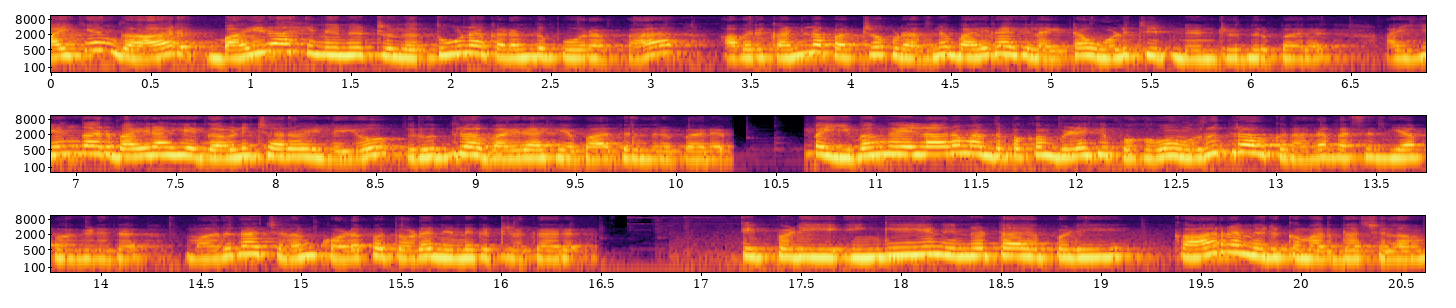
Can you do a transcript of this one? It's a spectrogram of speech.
ஐயங்கார் பைராகி நின்றுட்டு இருந்த தூணை கடந்து போகிறப்ப அவர் கண்ணில் பற்றக்கூடாதுன்னு பைராகி லைட்டாக ஒளிச்சிட்டு நின்றுருந்துருப்பாரு. ஐயங்கார் பைராகியை கவனிச்சாரோ இல்லையோ ருத்ரா பைராகியை பார்த்துருந்துருப்பாரு. இப்போ இவங்க எல்லாரும் அந்த பக்கம் விலகி போகவும் ருத்ராவுக்கு நல்ல வசதியாக போயிடுது. மருதாச்சலம் குழப்பத்தோட நின்றுக்கிட்டு இருக்காரு. இப்படி இங்கேயே நின்றுட்டா எப்படி? காரணம் இருக்கு மருதாச்சலம்.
